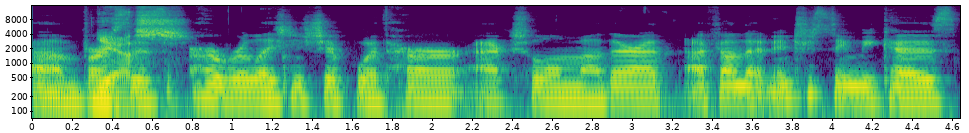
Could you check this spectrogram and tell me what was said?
um, versus Yes. her relationship with her actual mother. I, I found that interesting because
